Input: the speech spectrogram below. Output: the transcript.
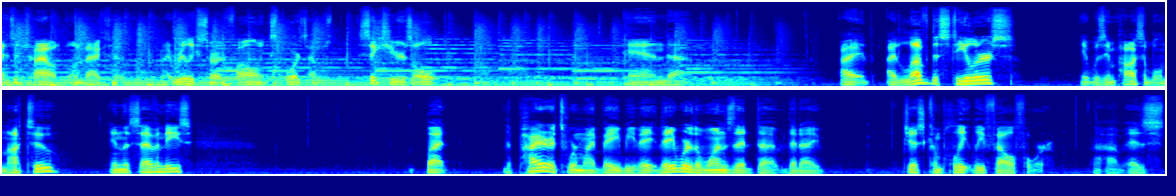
as a child, going back to when I really started following sports. I was six years old, and uh, I I loved the Steelers. It was impossible not to in the '70s, but the Pirates were my baby. They they were the ones that uh, that I just completely fell for. uh, as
